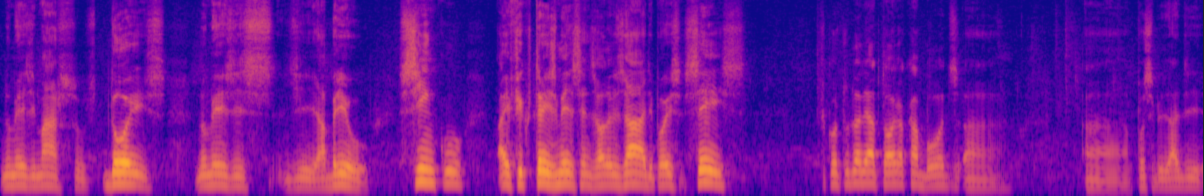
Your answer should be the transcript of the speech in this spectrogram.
no mês de março 2, no mês de, de abril 5, aí fico três meses sem desvalorizar, depois seis. Ficou tudo aleatório, acabou a, a possibilidade de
